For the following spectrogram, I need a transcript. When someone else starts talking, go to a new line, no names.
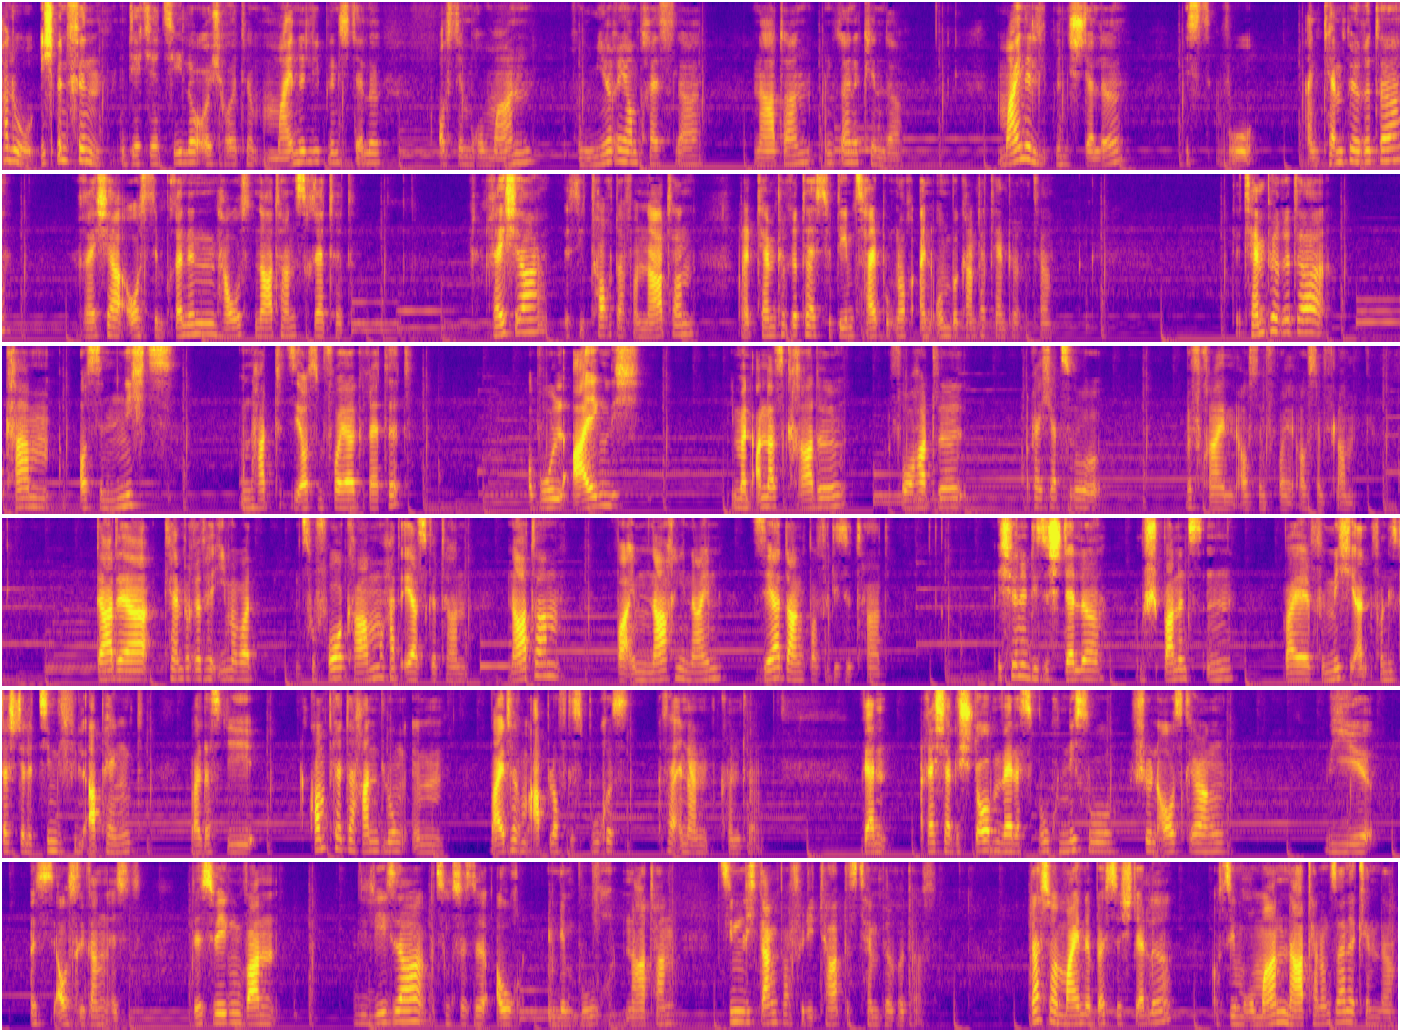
Hallo, ich bin Finn und ich erzähle euch heute meine Lieblingsstelle aus dem Roman von Miriam Pressler, Nathan und seine Kinder. Meine Lieblingsstelle ist, wo ein Tempelritter Recha aus dem brennenden Haus Nathans rettet. Recha ist die Tochter von Nathan und der Tempelritter ist zu dem Zeitpunkt noch ein unbekannter Tempelritter. Der Tempelritter kam aus dem Nichts und hat sie aus dem Feuer gerettet. Obwohl eigentlich jemand anders gerade vorhatte, Recher zu befreien aus, dem Feuer, aus den Flammen. Da der Tempelritter ihm aber zuvor kam, hat er es getan. Nathan war im Nachhinein sehr dankbar für diese Tat. Ich finde diese Stelle am spannendsten, weil für mich von dieser Stelle ziemlich viel abhängt, weil das die komplette Handlung im weiteren Ablauf des Buches verändern könnte. Wären Recher gestorben, wäre das Buch nicht so schön ausgegangen, wie es ausgegangen ist. Deswegen waren die Leser, beziehungsweise auch in dem Buch Nathan, ziemlich dankbar für die Tat des Tempelritters. Das war meine beste Stelle aus dem Roman Nathan und seine Kinder.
